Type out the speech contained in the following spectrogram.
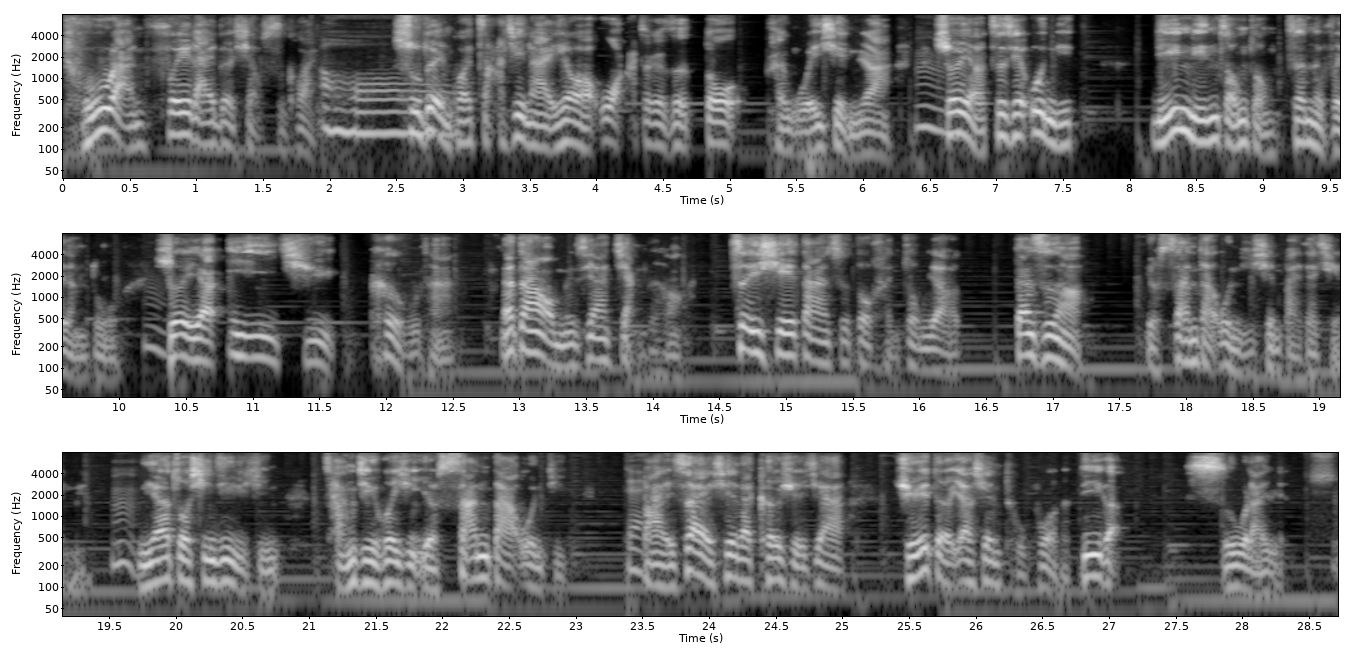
突然飞来的小石块，哦，速度很快砸进来以后啊，哇，这个是都很危险，你知道吧？嗯，所以啊，这些问题林林总总，真的非常多，所以要一一去克服它。那当然，我们现在讲的哈，这一些当然是都很重要的，但是啊。有三大问题先摆在前面。嗯，你要做星际旅行、长期飞行，有三大问题，摆在现在科学家觉得要先突破的。第一个，食物来源。是，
